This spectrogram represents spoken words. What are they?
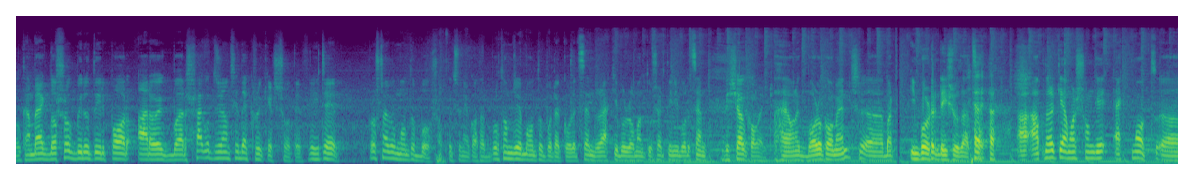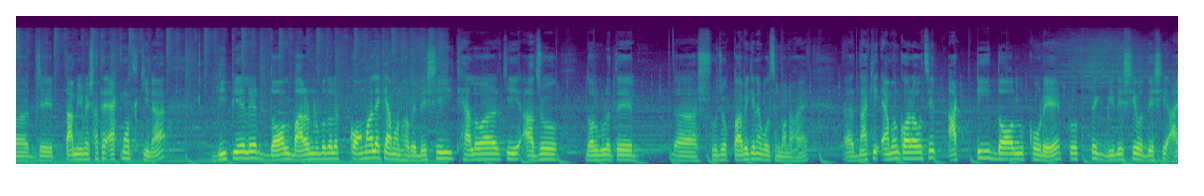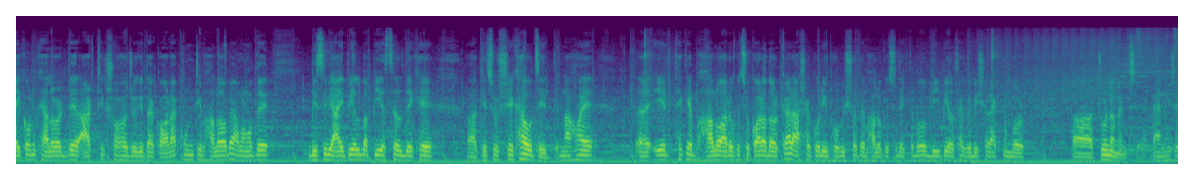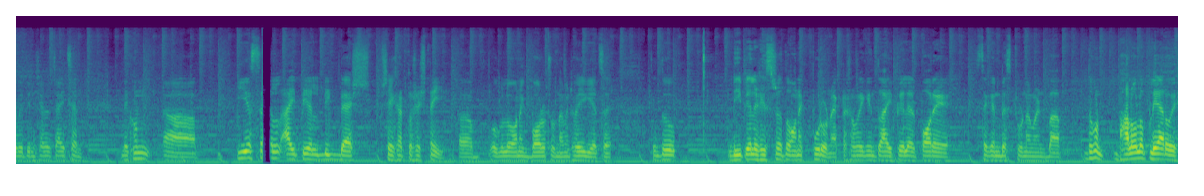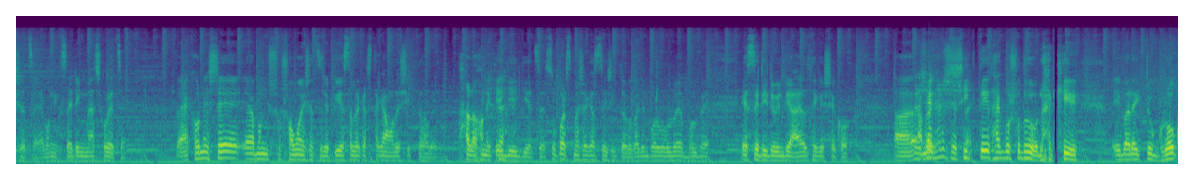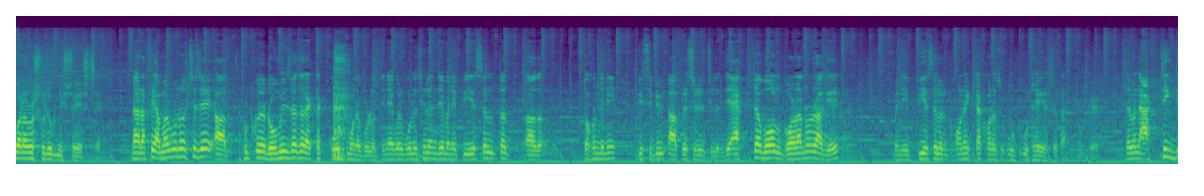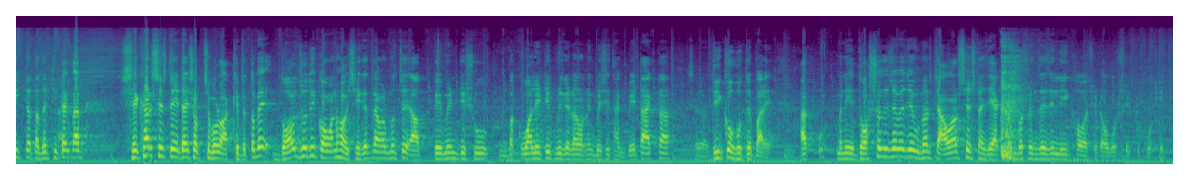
Welcome back দর্শক। বিরতির পর আরও একবার স্বাগত জানাচ্ছি দ্য ক্রিকেট শোতে ফ্রিহিটের প্রশ্ন এবং মন্তব্য সবকিছু নিয়ে কথা। প্রথম যে মন্তব্যটা করেছেন রাকিবুর রহমান তুষার তিনি বলেছেন বিশাল কমেন্ট হ্যাঁ অনেক বড় কমেন্ট বাট ইম্পর্টেন্ট ইস্যুজ আছে। আপনার কি আমার সঙ্গে একমত যে তামিমের সাথে একমত কিনা? বিপিএল এর দল বাড়ানোর বদলে কমালে কেমন হবে? দেশি খেলোয়াড় কি আজও দলগুলোতে সুযোগ পাবে কিনা বলছেন মনে হয়। নাকি এমন করা উচিত, আটটি দল করে প্রত্যেক বিদেশি ও দেশি আইকন খেলোয়াড়দের আর্থিক সহযোগিতা করা, কোনটি ভালো হবে? আমার মতে বিসিবি, আইপিএল বা পিএসএল দেখে কিছু শেখা উচিত। না হয় এর থেকে ভালো আরও কিছু করা দরকার। আশা করি ভবিষ্যতে ভালো কিছু দেখতে পাবো। বিপিএল থাকবে বিশ্বের এক নম্বর টুর্নামেন্ট ফ্যান হিসেবে তিনি সেটা চাইছেন। দেখুন পিএসএল, আইপিএল, বিগ ব্যাশ শেখার তো শেষ নেই। ওগুলো অনেক বড় টুর্নামেন্ট হয়ে গিয়েছে। কিন্তু বিপিএল এর হিস্ট্রি তো অনেক পুরনো। একটা সময় কিন্তু আইপিএল এর পরে সেকেন্ড বেস্ট টুর্নামেন্ট বা দেখুন ভালো ভালো প্লেয়ারও এসেছে এবং এক্সাইটিং ম্যাচ হয়েছে। তো এখন এসে এমন সময় এসেছে যে পিএসএল এর কাছ থেকে আমাদের শিখতে হবে। তারা অনেক এগিয়ে গিয়েছে। সুপার স্ম্যাশের কাছ থেকে শিখতে হবে। কদিন পর বলবে? বলবে এসএ টি টোয়েন্টি আইএল থেকে শেখো। আমরা। শিখতেই থাকব শুধু নাকি এবারে একটু গ্রো করারও সুযোগ নিশ্চয়ই এসছে? না রাফি আমার মনে হচ্ছে যে হুট করে রমিজ রাজার একটা কোট মনে পড়ল। তিনি একবার বলেছিলেন যে মানে পিএসএলটা তখন তিনি পিসিবি প্রেসিডেন্ট ছিলেন যে একটা বল গড়ানোর আগে মানে পিএসএল এর অনেকটা খরচ উঠে গেছে তার। ওকে তার মানে আর্থিক দিকটা তাদের ঠিকঠাক তার শেখার শেষটা এটাই সবচেয়ে বড় আক্ষেপে। তবে দল যদি কমানো হয় সেক্ষেত্রে আমার মনে হচ্ছে পেমেন্ট ইস্যু বা কোয়ালিটি ক্রিকেটার অনেক বেশি থাকবে। এটা একটা দিকও হতে পারে। আর মানে দর্শক হিসেবে যে উনার চাওয়ার শেষ নাই যে এক নম্বর ফ্রেঞ্চাইজি লিগ হওয়া সেটা অবশ্যই একটু কঠিন।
